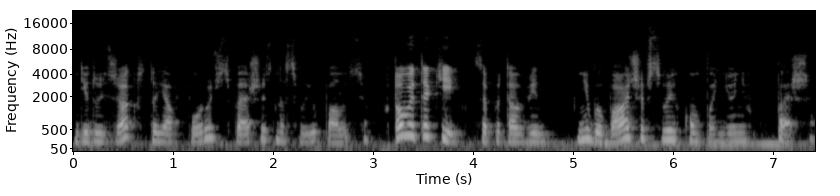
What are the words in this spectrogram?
Дідусь Жак стояв поруч, спершись на свою палицю. Хто ви такі? запитав він, ніби бачив своїх компаньйонів вперше.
